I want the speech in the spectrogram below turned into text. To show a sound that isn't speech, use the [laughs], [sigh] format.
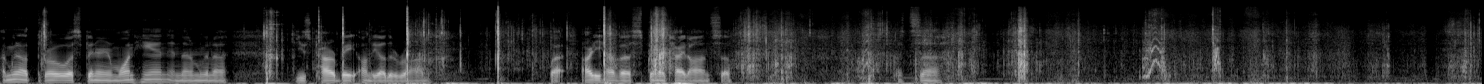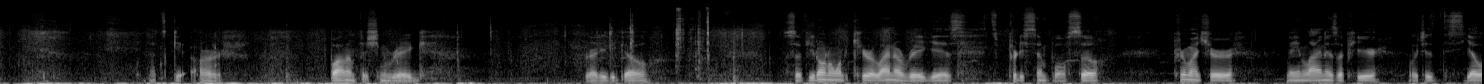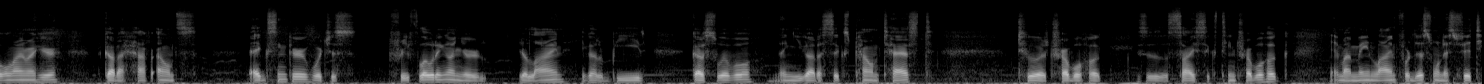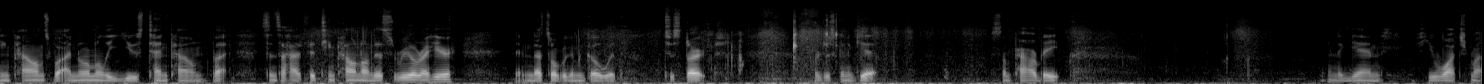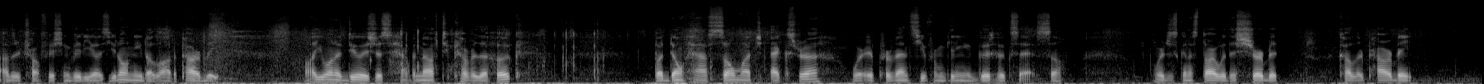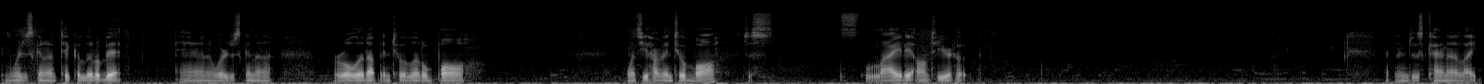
I'm gonna throw a spinner in one hand and then I'm gonna use power bait on the other rod. But I already have a spinner tied on, so let's uh let's get our bottom fishing rig ready to go. So if you don't know what a Carolina rig is it's pretty simple. So pretty much your main line is up here which is this yellow line right here. It's got a half ounce egg sinker which is free floating on your your line. You got a bead got a swivel then you got a six pound test to a treble hook. This is a size 16 treble hook and my main line for this one is 15 pounds but I normally use 10 pound. But since I had 15 pound on this reel right here then that's what we're gonna go with to start. We're just gonna get some power bait. And again if you watch my other trout fishing videos you don't need a lot of power bait. All you want to do is just have enough to cover the hook but don't have so much extra where it prevents you from getting a good hook set. So we're just gonna start with a sherbet colored power bait. we're just gonna take a little bit and we're just gonna roll it up into a little ball. Once you have it into a ball, just slide it onto your hook. And then just kind of like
